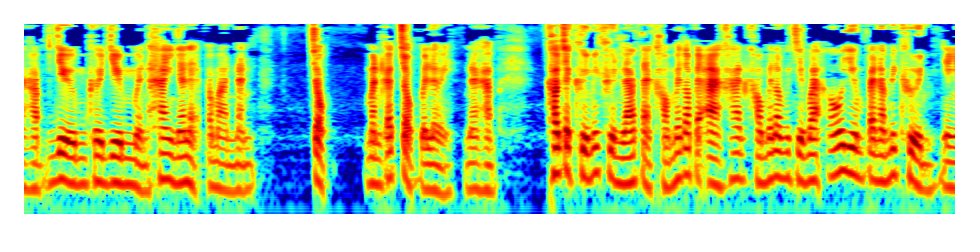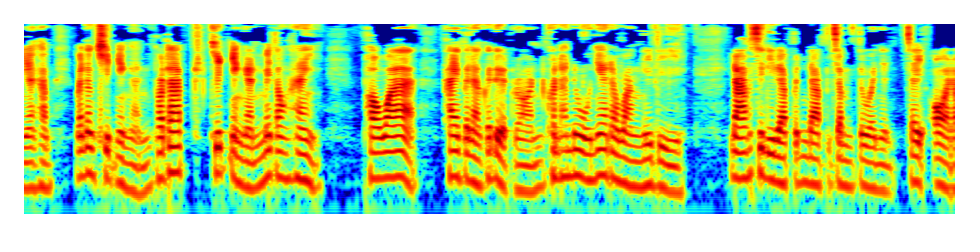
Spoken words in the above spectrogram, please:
นะครับ ยืมคือยืมเหมือนให้นั่นแหละประมาณนั้น จบมันก็จบไปเลยนะครับ เขาจะคืนไม่คืนแล้ว แต่เขาไม่ต้องไปอาฆาตเขาไม่ต้องไปคิดว่าโอ้ยืมไปแล้วไม่คืนอย่างเงี้ยครับ ไม่ต้องคิดอย่างนั้น เพราะถ้าคิดอย่างนั้นไม่ต้องให้ เพราะว่าให้ไปแล้วก็เดือดร้อน คนธนูเนี่ยระวังนี่ดีดาวพฤษฎีดาวเป็นดาวประจำตัวเนี่ยใจอ่อน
